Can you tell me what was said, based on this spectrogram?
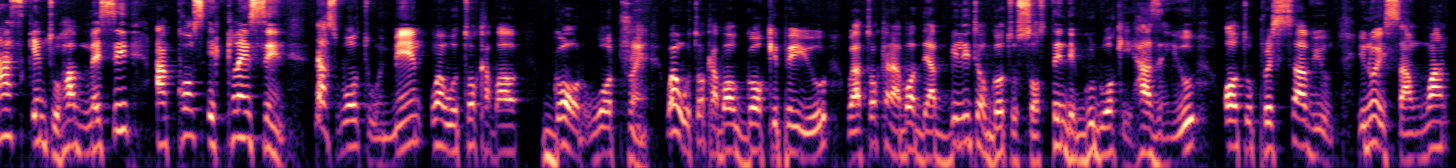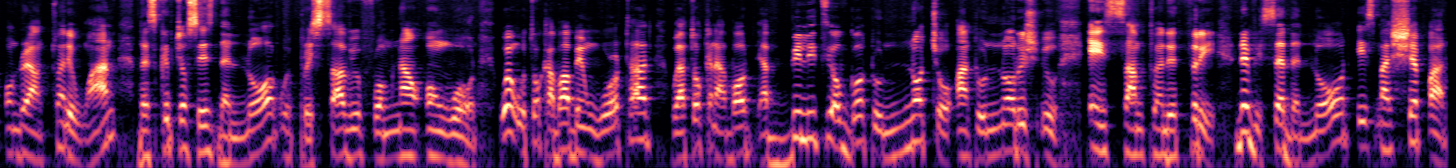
ask Him to have mercy and cause a cleansing. That's what we mean when we talk about God watering. When we talk about God keeping you, we are talking about the ability of God to sustain the good work He has in you or to preserve you. You know, in Psalm 121, the scripture says, The Lord will preserve you from now onward. When we talk about being watered, we are talking about the ability of God to nurture and to nourish you. In Psalm 23, David said, The Lord is my shepherd.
